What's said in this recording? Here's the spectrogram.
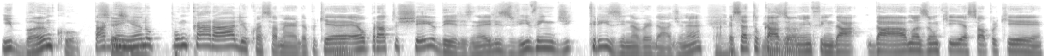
E banco tá Sim. ganhando pra um caralho com essa merda, porque é. é. o prato cheio deles, né? Eles vivem de crise, na verdade, né? É. Exceto o caso, Exato. enfim, da, da Amazon, que é só porque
